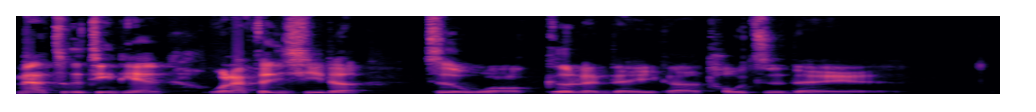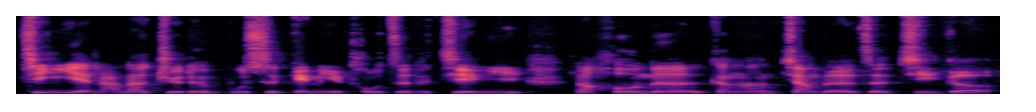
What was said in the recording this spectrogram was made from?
那这个今天我来分析的，这是我个人的一个投资的。经验啊，那绝对不是给你投资的建议。然后呢，刚刚讲的这几个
